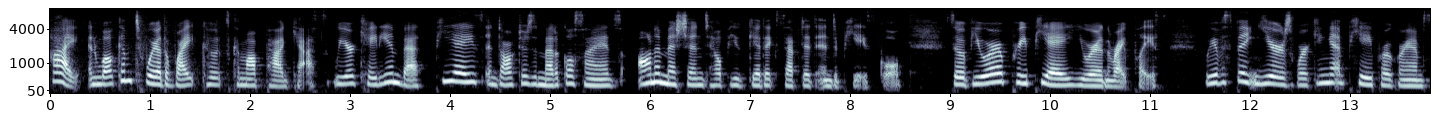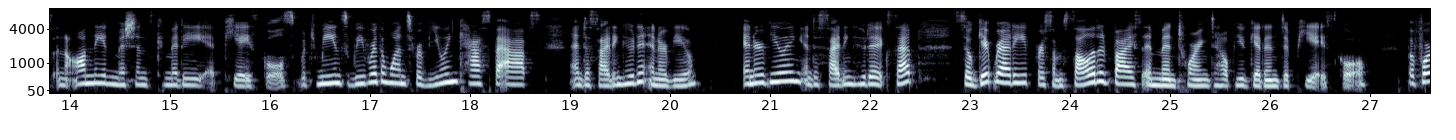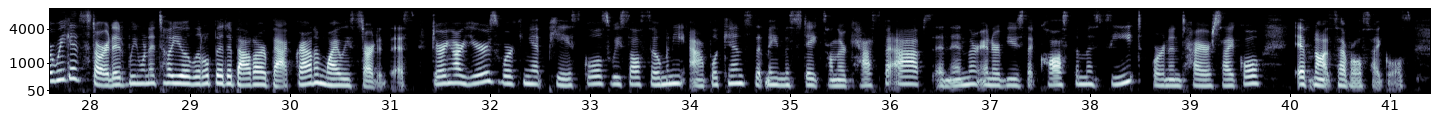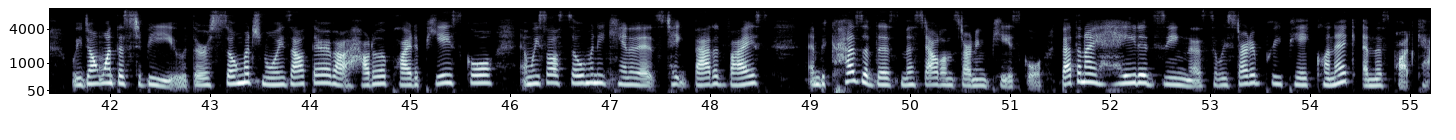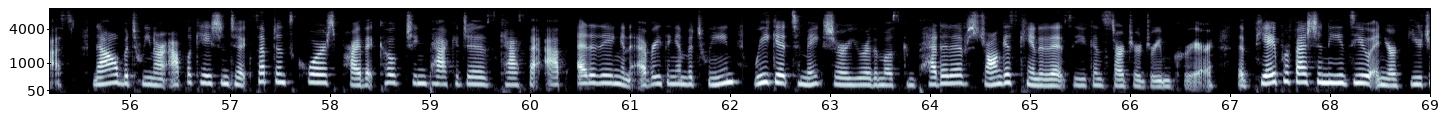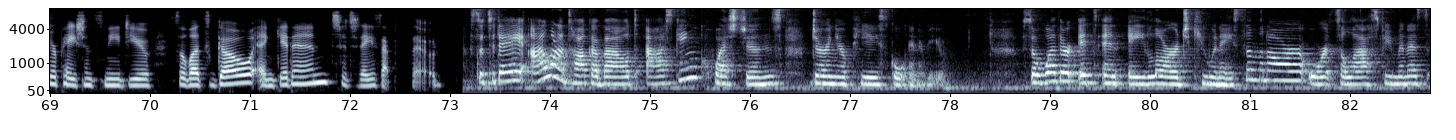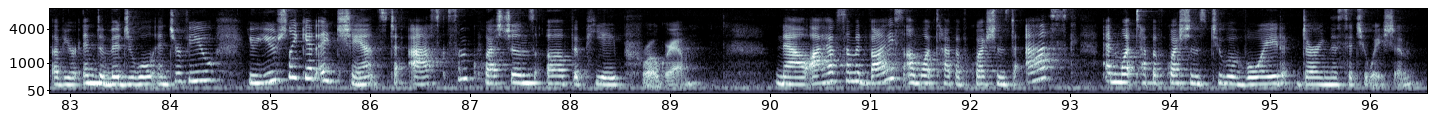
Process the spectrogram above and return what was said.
Hi, and welcome to Where the White Coats Come Off podcast. We are Katie and Beth, PAs and doctors of medical science, on a mission to help you get accepted into PA school. So if you are a pre PA, you are in the right place. We have spent years working at PA programs and on the admissions committee at PA schools, which means we were the ones reviewing CASPA apps and deciding who to interview, interviewing and deciding who to accept. So get ready for some solid advice and mentoring to help you get into PA school. Before we get started, we want to tell you a little bit about our background and why we started this. During our years working at PA schools, we saw so many applicants that made mistakes on their CASPA apps and in their interviews that cost them a seat or an entire cycle, if not several cycles. We don't want this to be you. There's so much noise out there about how to apply to PA school, and we saw so many candidates take bad advice and because of this, missed out on starting PA school. Beth and I hated seeing this, so we started Pre PA Clinic and this podcast. Now, between our application to acceptance course, private coaching packages, CASPA app editing, and everything in between, we get to make sure you are the most competitive, strongest candidate so you can start your dream career. The PA profession needs you, and your future patients need you. So let's go and get into today's episode. So today I want to talk about asking questions during your PA school interview. So whether it's in a large Q&A seminar or it's the last few minutes of your individual interview, you usually get a chance to ask some questions of the PA program. Now, I have some advice on what type of questions to ask and what type of questions to avoid during this situation.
